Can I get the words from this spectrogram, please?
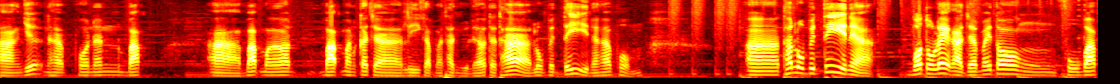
ทางเยอะนะครับ เพราะนั้นบัฟอ่าบัฟมันก็บัฟมันก็จะรีกลับมาทันอยู่แล้ว แต่ถ้าลงเป็นตี้นะครับผมอ่าถ้าลงเป็นตี้เนี่ยบอสตัวแรกอาจจะไม่ต้องฟูลบัฟ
